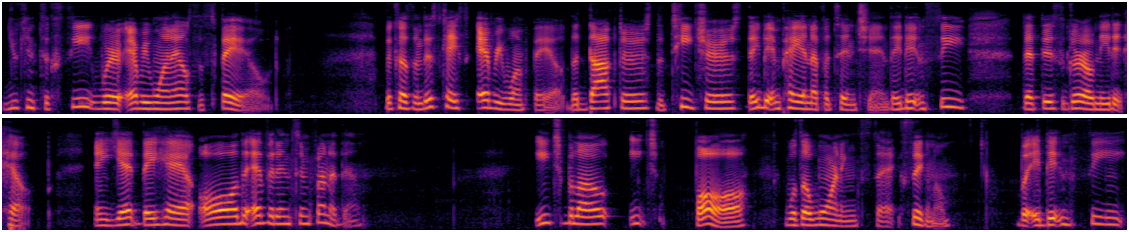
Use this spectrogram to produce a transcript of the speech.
You can succeed where everyone else has failed. Because in this case, everyone failed. The doctors, the teachers, they didn't pay enough attention. They didn't see that this girl needed help, and yet they had all the evidence in front of them. Each blow, each fall was a warning signal, but it didn't see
